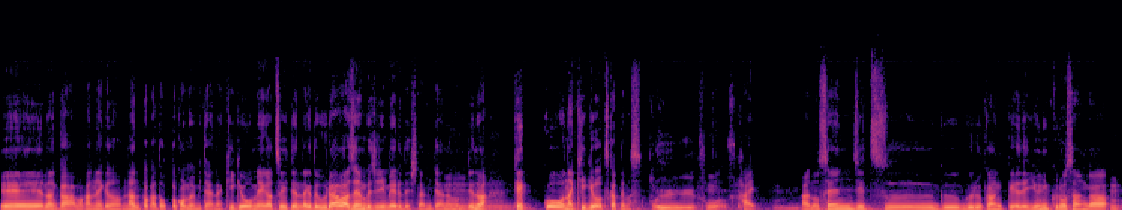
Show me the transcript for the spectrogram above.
えーなんかわかんないけどなんとか .com みたいな企業名がついてんだけど裏は全部 Gmail でしたみたいなのっていうのはうん。結構な企業を使ってます。へえそうなんですね。はい。うん。あの先日 Google 関係でユニクロさんが、うん。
